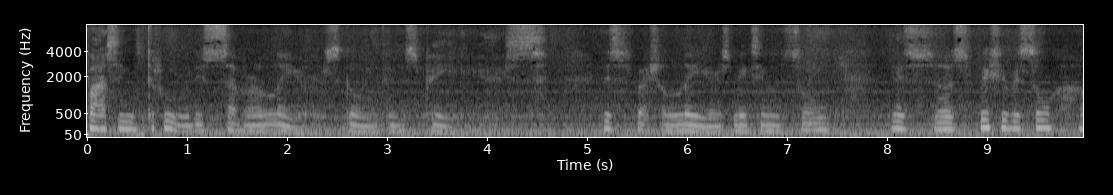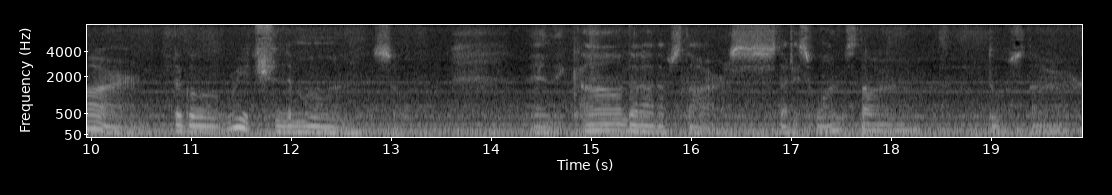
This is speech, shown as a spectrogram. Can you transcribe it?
passing through these several layers, going to space. These special layers makes him so. This uh, spaceship is so hard to go reach the moon. So, and they count a lot of stars. That is one star, two star,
